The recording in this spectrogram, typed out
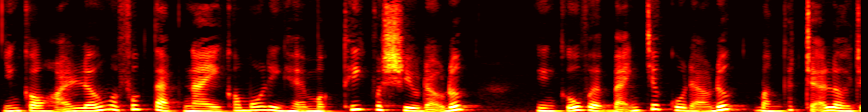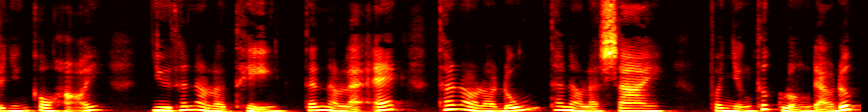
Những câu hỏi lớn và phức tạp này có mối liên hệ mật thiết với siêu đạo đức. Nghiên cứu về bản chất của đạo đức bằng cách trả lời cho những câu hỏi như thế nào là thiện, thế nào là ác, thế nào là đúng, thế nào là sai và nhận thức luận đạo đức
